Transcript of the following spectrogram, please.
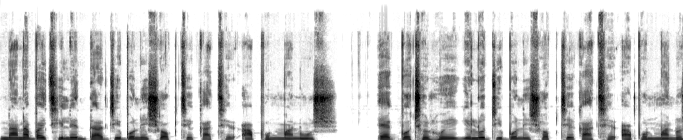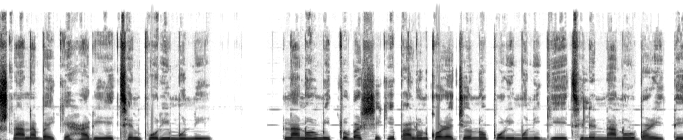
নানাবাই ছিলেন তার জীবনের সবচেয়ে কাছের আপন মানুষ। এক বছর হয়ে গেল জীবনে সবচেয়ে কাছের আপন মানুষ নানাবাইকে হারিয়েছেন পরিমণি। নানুর মৃত্যুবার্ষিকী পালন করার জন্য পরিমণি গিয়েছিলেন নানুর বাড়িতে।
